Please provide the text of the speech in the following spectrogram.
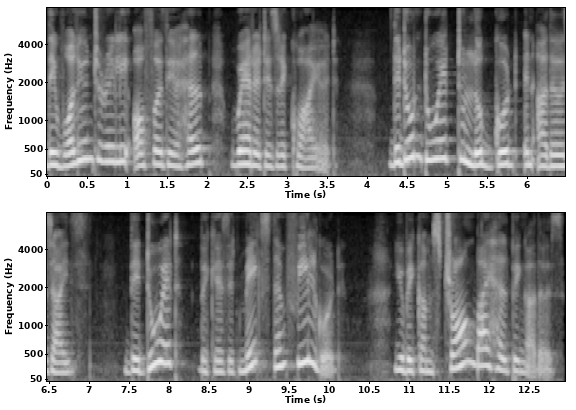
They voluntarily offer their help where it is required. They don't do it to look good in others' eyes. They do it because it makes them feel good. You become strong by helping others.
